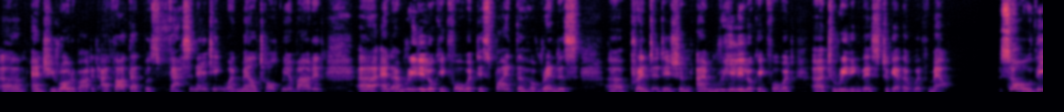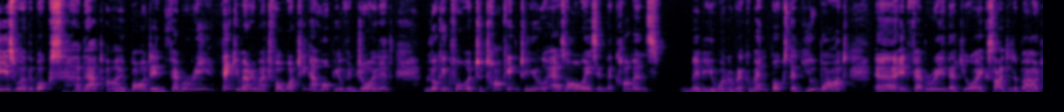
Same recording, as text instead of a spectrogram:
um, and she wrote about it. I thought that was fascinating when Mel told me about it. Uh, and I'm really looking forward, despite the horrendous uh, print edition, I'm really looking forward uh, to reading this together with Mel. So, these were the books that I bought in February. Thank you very much for watching. I hope you've enjoyed it. Looking forward to talking to you as always in the comments maybe you want to recommend books that you bought uh, in February that you are excited about.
